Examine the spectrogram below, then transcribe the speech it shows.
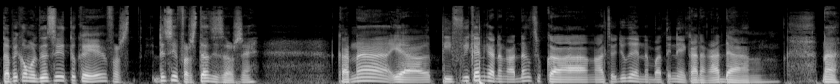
tapi kalau menurut sih itu kayak first itu sih first down sih seharusnya. Karena ya TV kan kadang-kadang suka ngaco juga yang nempatin ya kadang-kadang. Nah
